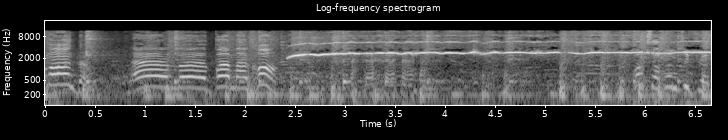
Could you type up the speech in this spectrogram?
monde aime pas Macron. Je crois que ça fait un petit flop.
